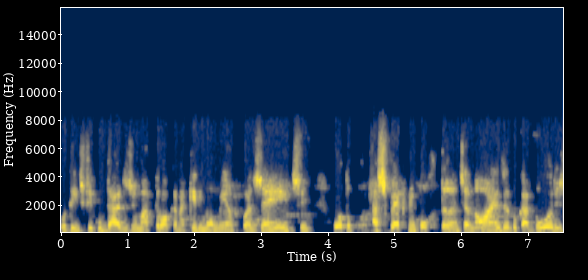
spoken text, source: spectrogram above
ou tem dificuldade de uma troca naquele momento com a gente, outro aspecto importante é nós, educadores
